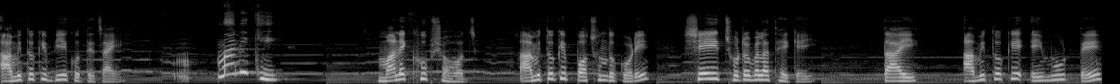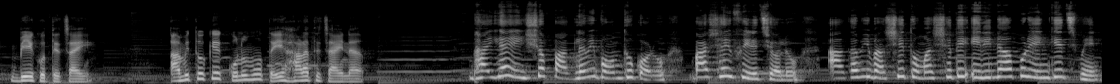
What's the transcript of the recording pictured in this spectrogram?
আমি তোকে বিয়ে করতে চাই। মানে কি? মানে খুব সহজ আমি তোকে পছন্দ করি সেই ছোটবেলা থেকেই তাই আমি তোকে এই মুহূর্তে বিয়ে করতে চাই। আমি তোকে কোনো মতেই হারাতে চাই না। ভাইয়া এইসব পাগলামি বন্ধ করো। বাসায় ফিরে চলো। আগামী মাসে তোমার সাথে এরিনা আপুর এঙ্গেজমেন্ট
